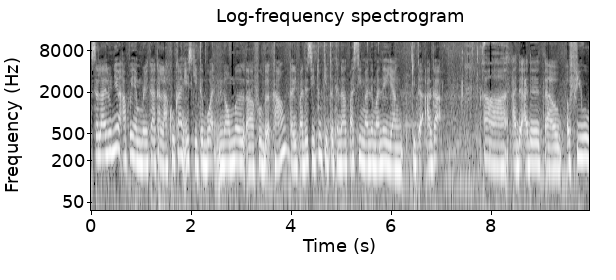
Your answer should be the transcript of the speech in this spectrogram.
selalunya apa yang mereka akan lakukan is kita buat normal uh, full blood count daripada situ kita kenal pasti mana-mana yang kita agak uh, ada ada uh, a few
